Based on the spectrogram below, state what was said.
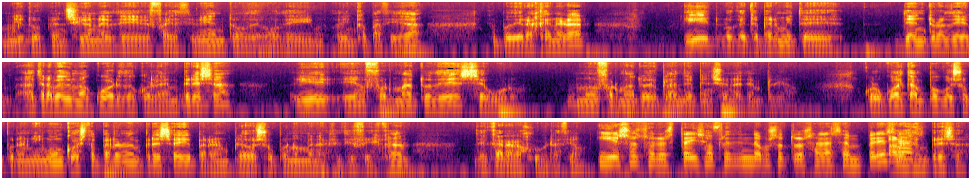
ni tus pensiones de fallecimiento o de, o de- o de incapacidad que pudiera generar, y lo que te permite, dentro de, a través de un acuerdo con la empresa, ir en formato de seguro, no en formato de plan de pensiones de empleo. Con lo cual tampoco supone ningún coste para la empresa y para el empleado supone un beneficio fiscal de cara a la jubilación. Y eso se lo estáis ofreciendo vosotros a las empresas. A las empresas.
